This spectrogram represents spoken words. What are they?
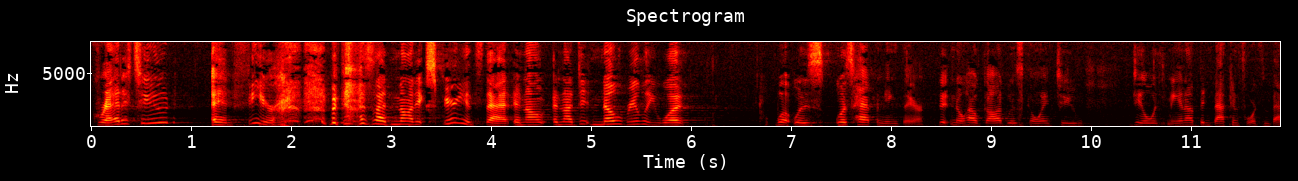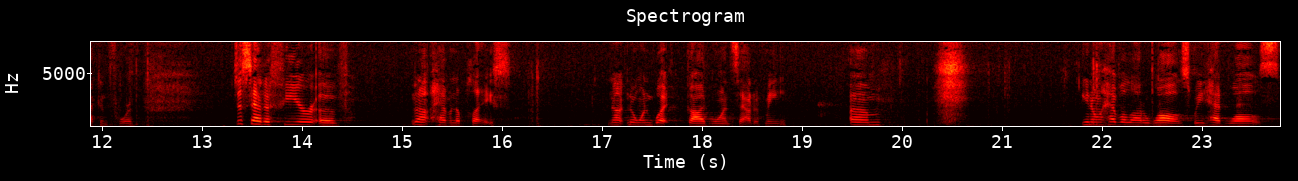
gratitude and fear because I'd not experienced that and I, and I didn't know really what, what was, was happening there. Didn't know how God was going to deal with me. And I've been back and forth and back and forth just out of fear of not having a place, not knowing what God wants out of me. Um, you know, I have a lot of walls. We had walls.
